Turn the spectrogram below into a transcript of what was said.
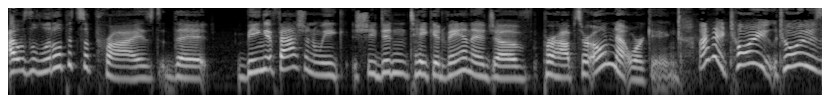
I was a little bit surprised that being at Fashion Week, she didn't take advantage of perhaps her own networking. I know Tori. Tori was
